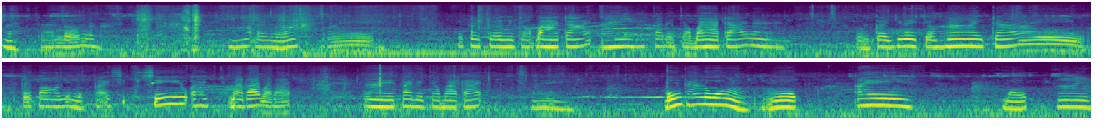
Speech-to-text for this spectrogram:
này trái lớn nữa nè đó, đây nữa. Đấy. Cái cây trên này cho ba trái. Đây cây đây cho ba trái nè. Còn cây dưới đây cho hai trái. Trái to với một trái xíu xíu. À, ba trái ba trái. Đây cây đây cho ba trái. Đây. bốn trái luôn. Một. Ai. Một hai.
